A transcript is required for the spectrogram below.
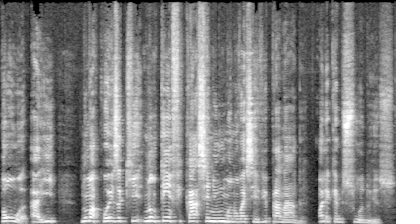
toa aí numa coisa que não tem eficácia nenhuma, não vai servir para nada. Olha que absurdo isso.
